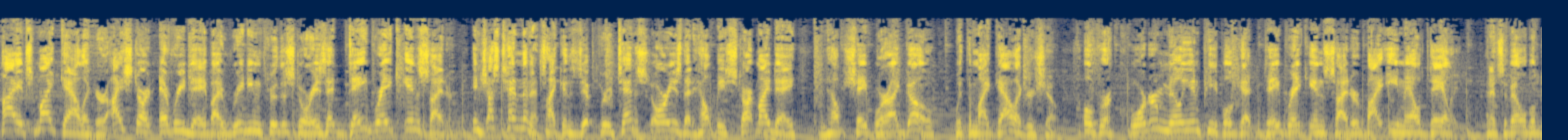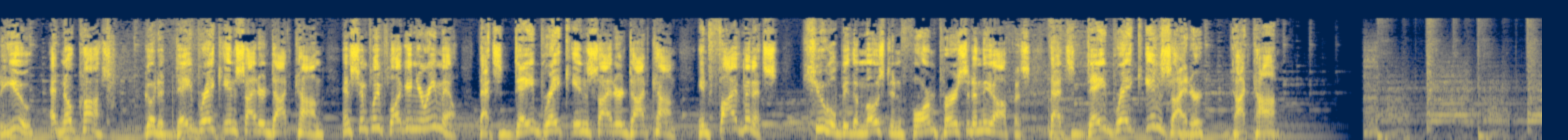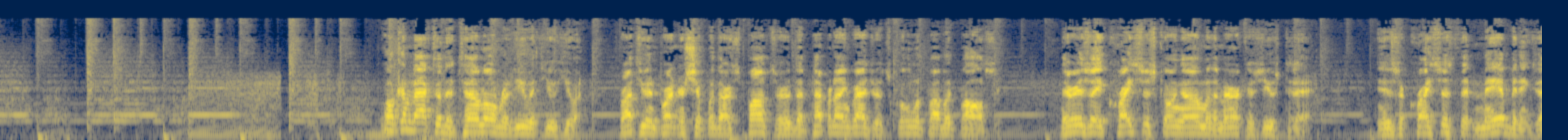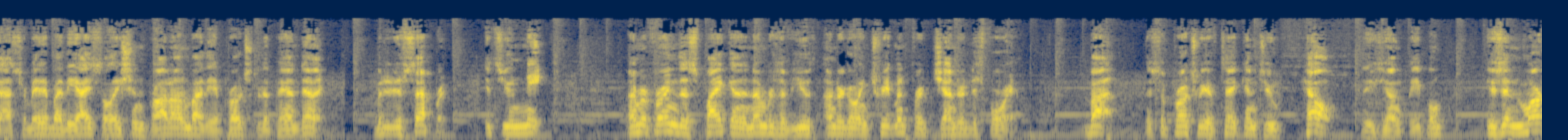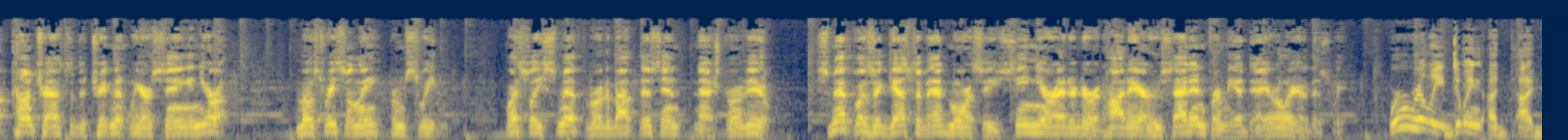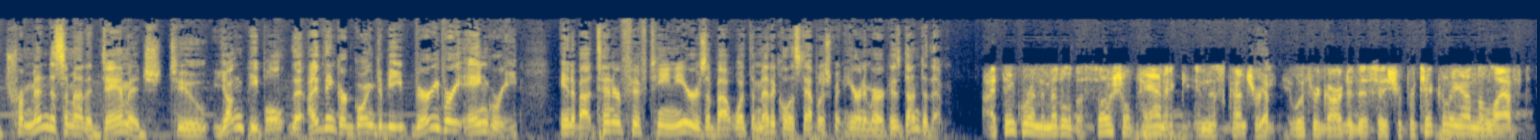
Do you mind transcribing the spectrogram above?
Hi, it's Mike Gallagher. I start every day by reading through the stories at Daybreak Insider. In just 10 minutes, I can zip through 10 stories that help me start my day and help shape where I go with The Mike Gallagher Show. Over a quarter million people get Daybreak Insider by email daily, and it's available to you at no cost. Go to daybreakinsider.com and simply plug in your email. That's daybreakinsider.com. In five minutes, you will be the most informed person in the office. That's daybreakinsider.com. Welcome back to the Town Hall Review with Hugh Hewitt, brought to you in partnership with our sponsor, the Pepperdine Graduate School of Public Policy. There is a crisis going on with America's youth today. It is a crisis that may have been exacerbated by the isolation brought on by the approach to the pandemic, but it is separate. It's unique. I'm referring to the spike in the numbers of youth undergoing treatment for gender dysphoria. But this approach we have taken to help these young people is in marked contrast to the treatment we are seeing in Europe, most recently from Sweden. Wesley Smith wrote about this in National Review. Smith was a guest of Ed Morrissey, senior editor at Hot Air, who sat in for me a day earlier this week. We're really doing a, a, tremendous amount of damage to young people that I think are going to be very, very angry in about 10 or 15 years about what the medical establishment here in America has done to them. I think we're in the middle of a social panic in this country yep. with regard to this issue, particularly on the left.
